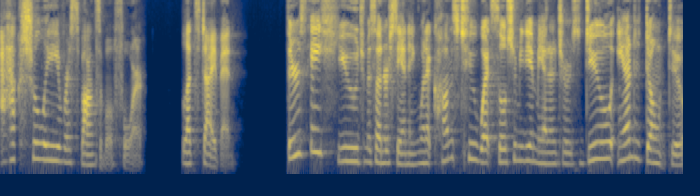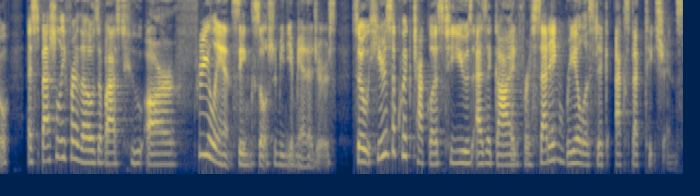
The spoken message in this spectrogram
actually responsible for? Let's dive in. There's a huge misunderstanding when it comes to what social media managers do and don't do, especially for those of us who are freelancing social media managers. So here's a quick checklist to use as a guide for setting realistic expectations.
